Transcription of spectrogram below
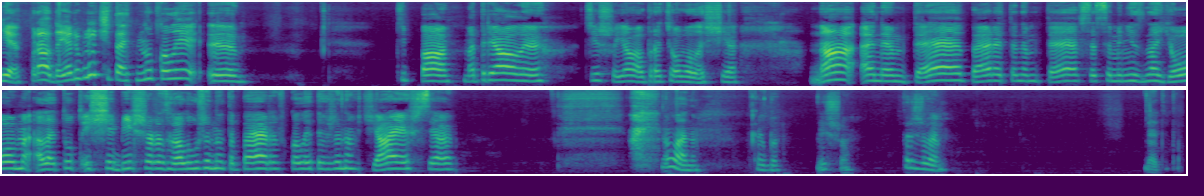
Не, правда, я люблю читати, ну коли, е, типа, матеріали, ті, що я опрацьовувала ще на НМТ, перед НМТ, все це мені знайоме, але тут іще більше розгалужено тепер, коли ти вже навчаєшся. Ай, ну ладно, как би, і що, переживемо. Де ти там?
